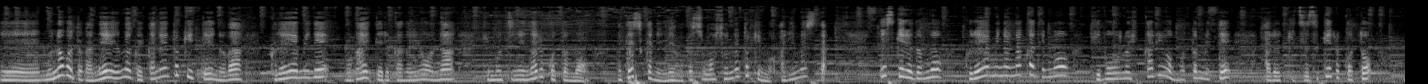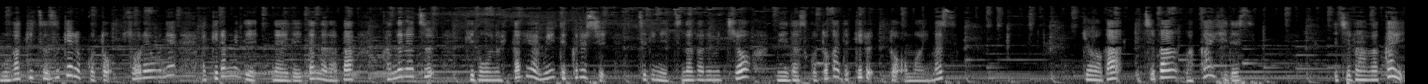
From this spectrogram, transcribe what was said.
えー、物事がね、うまくいかない時っていうのは、暗闇でもがいてるかのような気持ちになることも、ま、確かにね、私もそんな時もありました。ですけれども、暗闇の中でも希望の光を求めて歩き続けること、もがき続けること、それをね、諦めてないでいたならば、必ず希望の光は見えてくるし、次につながる道を見出すことができると思います。今日が一番若い日です。一番若い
